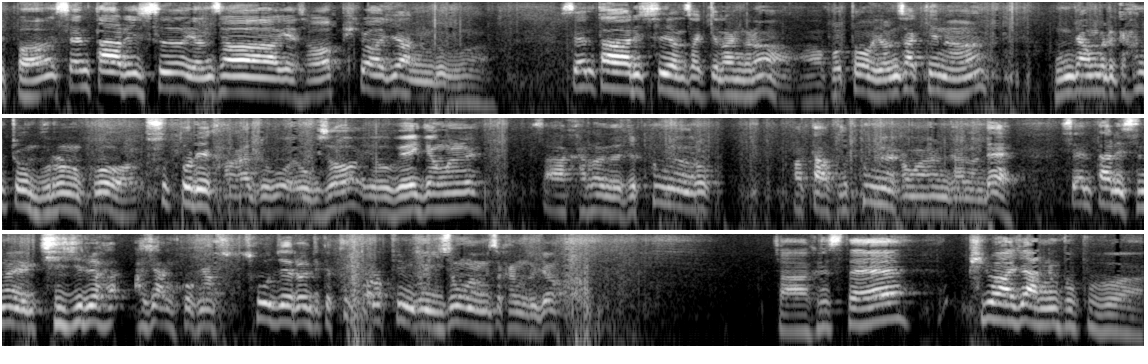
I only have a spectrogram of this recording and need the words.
십번 센타리스 연삭에서 필요하지 않는 부분. 센타리스 연삭기라는 거는 어, 보통 연삭기는 공작물 이렇게 한쪽 물어놓고 숫돌이 가가지고 여기서 요 외경을 싹 갈아내지 평면으로 왔다 갔다 평면을 강화하는 하는데 센타리스는 여기 지지를 하- 하지 않고 그냥 소재를 이렇게 툭 떨어뜨리면서 이송하면서 가는 거죠. 자, 그랬을 때 필요하지 않는 부분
